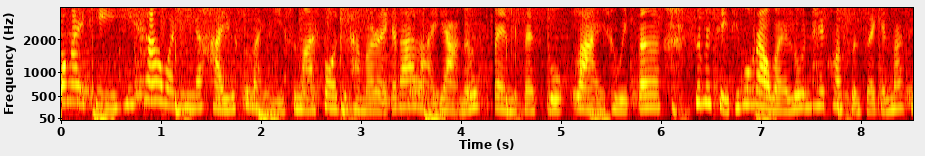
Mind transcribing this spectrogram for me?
ช่วงไอทีที่ 5 วันนี้นะคะ ยุคสมัยนี้สมาร์ทโฟนจะทำอะไรก็ได้หลายอย่าง ไม่ว่าจะเป็น Facebook Line Twitter ซึ่งเป็นสิ่งที่พวกเราวัยรุ่นให้ความสนใจกันมากจ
